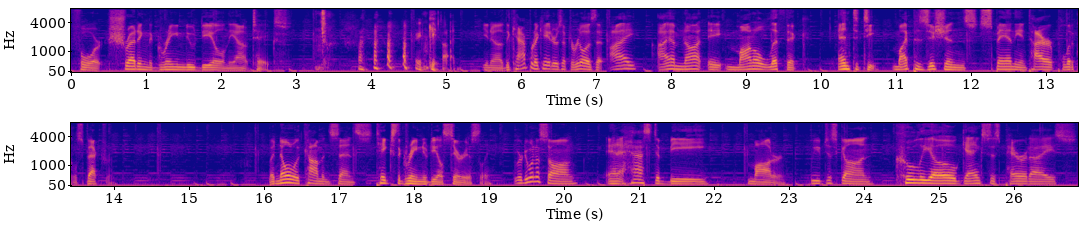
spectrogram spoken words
for shredding the Green New Deal in the outtakes. God. You know, the Kaepernick haters have to realize that I I am not a monolithic entity. My positions span the entire political spectrum. But no one with common sense takes the Green New Deal seriously. We're doing a song, and it has to be modern. We've just gone Coolio, Gangsta's Paradise,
